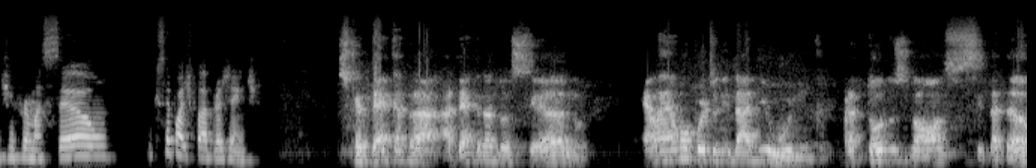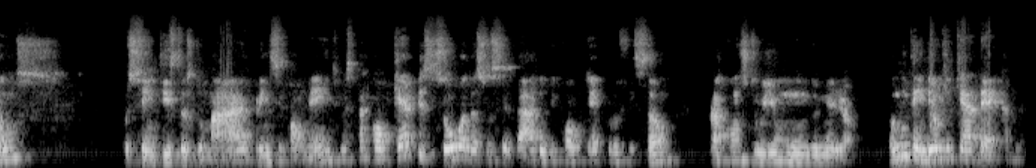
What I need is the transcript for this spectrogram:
de informação? O que você pode falar para a gente? Acho que a década, a década do oceano, ela é uma oportunidade única para todos nós, cidadãos, os cientistas do mar, principalmente, mas para qualquer pessoa da sociedade ou de qualquer profissão, para construir um mundo melhor. Vamos entender o que é a década.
